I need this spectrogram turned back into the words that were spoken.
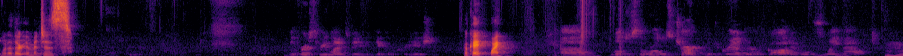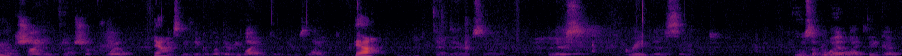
What other images? The first three lines made me think of creation. Okay, why? Um, well, just the world is charged with the grandeur of God and will flame out Mm-hmm. like shining from shook foil. Yeah. Makes me think of let there be light and there's light and, Yeah. and there's, uh, and there's greatness and ooze of oil, I think of,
